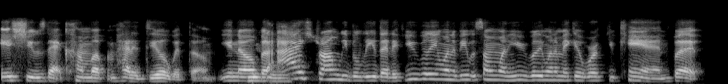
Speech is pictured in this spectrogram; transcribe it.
issues that come up and how to deal with them. You know, but Mhm. I strongly believe that if you really want to be with someone, and you really want to make it work, you can. But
